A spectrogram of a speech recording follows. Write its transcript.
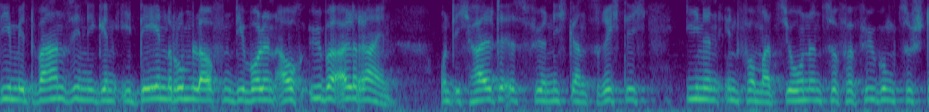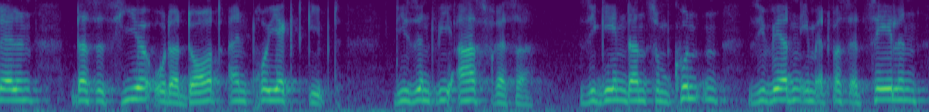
die mit wahnsinnigen Ideen rumlaufen, die wollen auch überall rein. Und ich halte es für nicht ganz richtig, ihnen Informationen zur Verfügung zu stellen, dass es hier oder dort ein Projekt gibt. Die sind wie Aasfresser. Sie gehen dann zum Kunden, sie werden ihm etwas erzählen,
